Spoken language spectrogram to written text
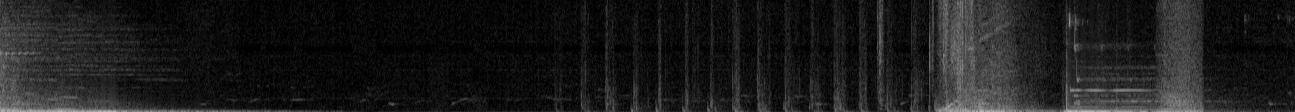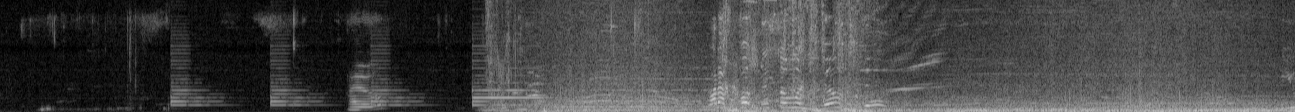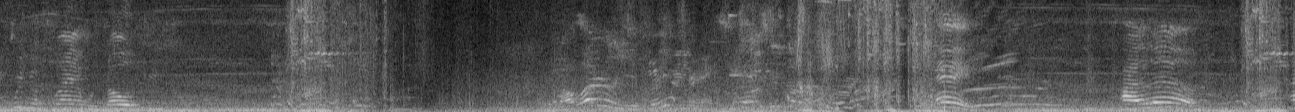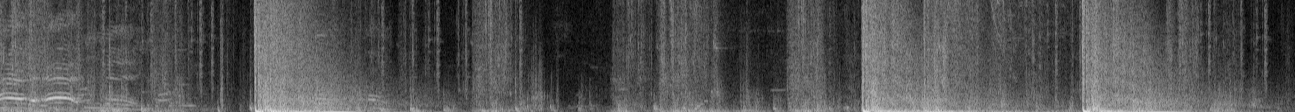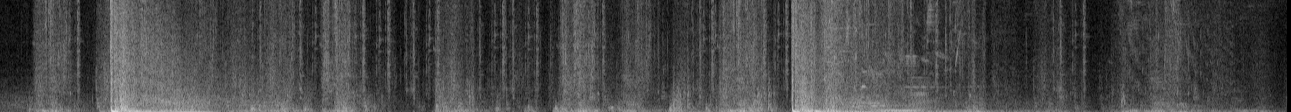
What the fuck? There's so much builds, dude. You bring a plan with no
